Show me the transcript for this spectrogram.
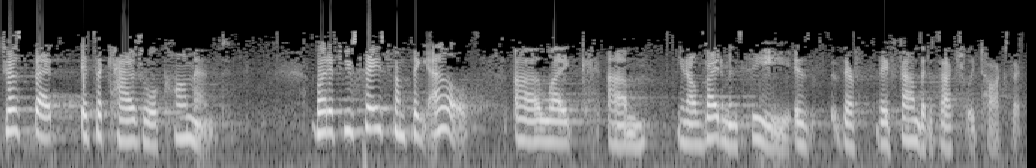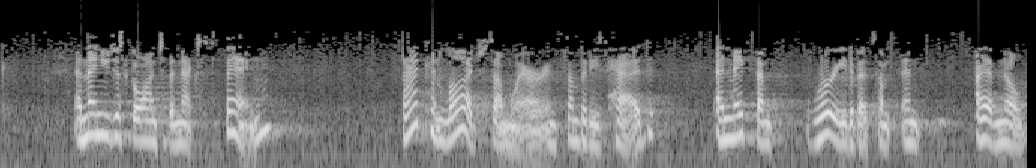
just that it's a casual comment. But if you say something else, uh, like, um, you know, vitamin C is, they've found that it's actually toxic. And then you just go on to the next thing, that can lodge somewhere in somebody's head and make them worried about something. And I have no,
